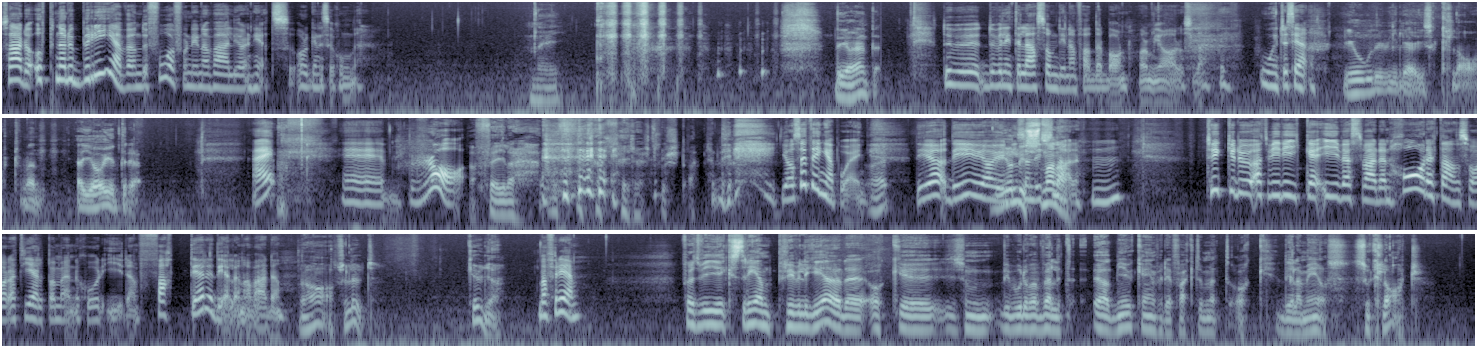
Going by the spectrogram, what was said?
Så här då, öppnar du breven du får från dina välgörenhetsorganisationer? Nej. det gör jag inte. Du, du vill inte läsa om dina fadderbarn, vad de gör och sådär? Det är Ointresserad? Jo, det vill jag ju såklart men jag gör ju inte det. Nej. Eh, bra, Jag failar. Jag failar första. jag sätter inga poäng. Nej. Det gör, det gör jag Det ju gör ni som lyssnarna. lyssnar. Mm. Tycker du att vi rika i västvärlden har ett ansvar att hjälpa människor i den fattigare delen av världen? Ja, absolut. Gud ja. Varför det? För att vi är extremt privilegierade och eh, som, vi borde vara väldigt ödmjuka inför det faktumet och dela med oss, såklart.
